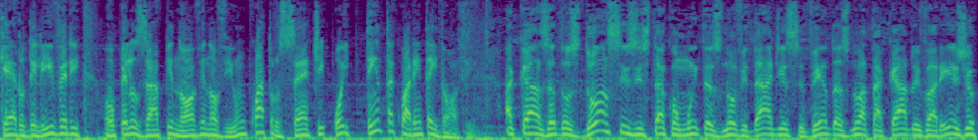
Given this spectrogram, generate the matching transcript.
Quero Delivery ou pelo Zap nove nove um quatro sete oitenta quarenta e nove. A Casa dos Doces está com muitas novidades, vendas no atacado e varejo,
